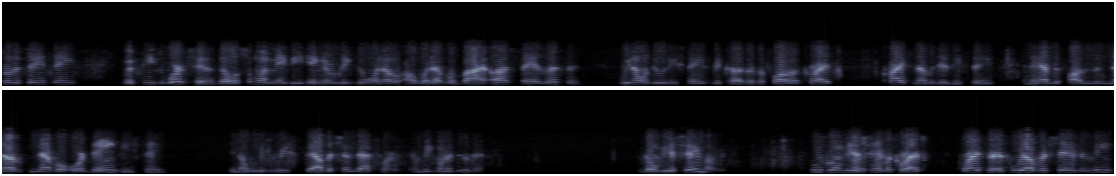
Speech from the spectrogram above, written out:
So the same thing with these works here. Though someone may be ignorantly doing or, or whatever, by us saying, "Listen, we don't do these things because as a follower of Christ, Christ never did these things, and the Heavenly Father never never ordained these things." You know, we we establishing that part, and we're going to do that. Don't be ashamed of it. Who's going to be ashamed of Christ? Christ says, "Whoever ashamed of me,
